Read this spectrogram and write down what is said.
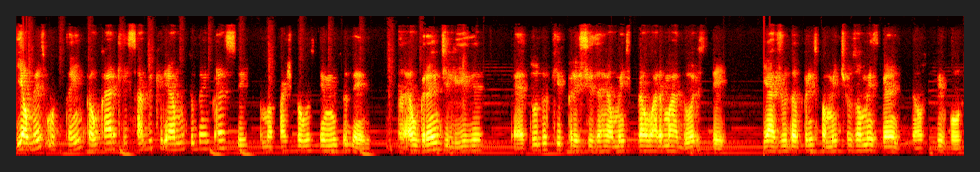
E ao mesmo tempo é um cara que sabe criar muito bem para si. É uma parte que eu gostei muito dele. É um grande líder, é tudo que precisa realmente para um armador ter. E ajuda principalmente os homens grandes, né, os pivôs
